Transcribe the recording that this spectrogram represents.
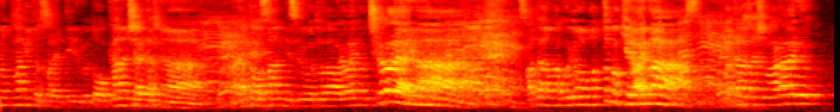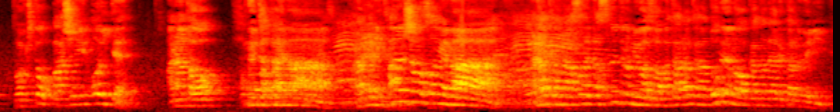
の民とされていることを感謝いたします。あなたを賛美することは我々の力であります。サタンはこれを最も嫌います。私たちはあらゆる時と場所においてあなたを褒めたたえます。あなたに感謝を捧げます。あなたがなされた全ての見業はまたあなたがどのようなお方であるかの上に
